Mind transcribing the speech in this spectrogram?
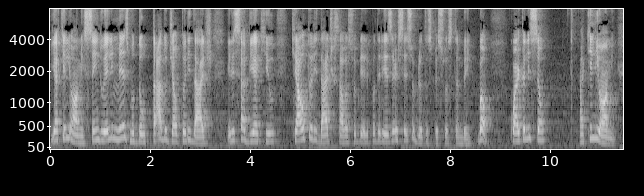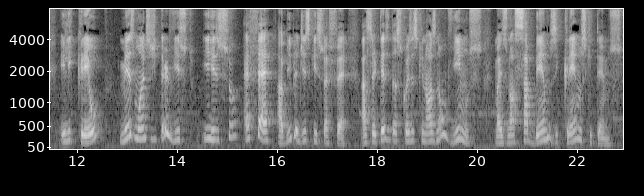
E aquele homem, sendo ele mesmo dotado de autoridade, ele sabia aquilo que a autoridade que estava sobre ele poderia exercer sobre outras pessoas também. Bom, quarta lição. Aquele homem, ele creu mesmo antes de ter visto. E isso é fé. A Bíblia diz que isso é fé. A certeza das coisas que nós não vimos, mas nós sabemos e cremos que temos.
